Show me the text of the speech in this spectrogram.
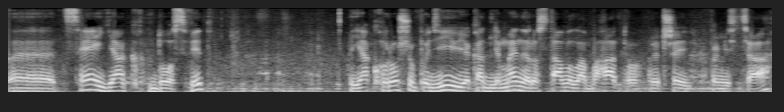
е, це як досвід, як хорошу подію, яка для мене розставила багато речей по місцях.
